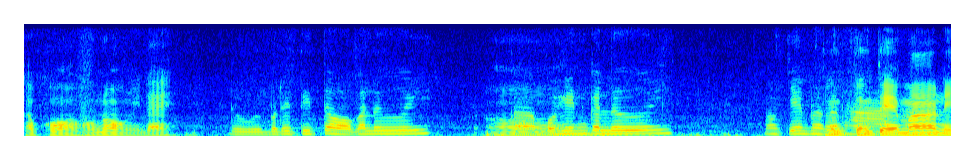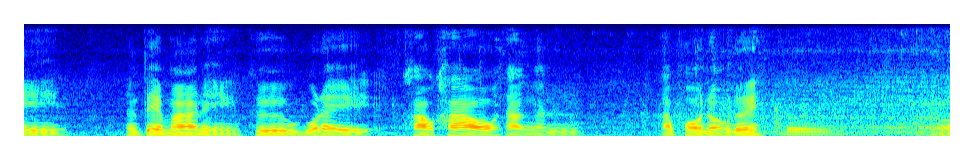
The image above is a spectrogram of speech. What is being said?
กับพ่อของน้องนี่ได้โดยบ่ได้ติดต่อกันเลยอ๋อก็บ่เห็นกันเลยน้องเจนเพิ่นก็ตั้งถามตั้งแต่มานี่ ตั้งแต่มานี่คือบ่ได้ข่าวข่าวทางอันกับพ่อน้องเลยโดยอ๋อ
